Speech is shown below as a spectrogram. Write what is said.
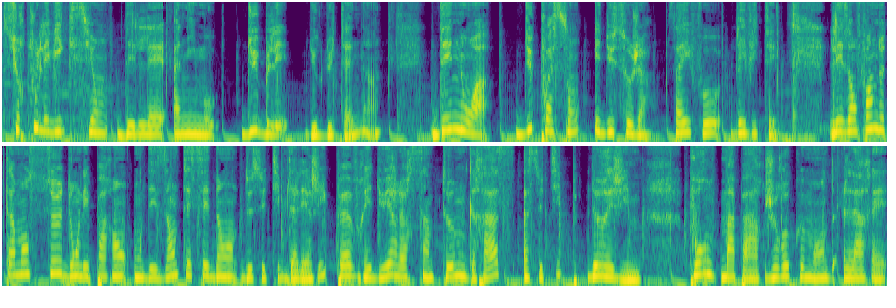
surtout l'éviction des laits animaux, du blé, du gluten, hein, des noix, du poisson et du soja. Ça, il faut l'éviter. Les enfants, notamment ceux dont les parents ont des antécédents de ce type d'allergie, peuvent réduire leurs symptômes grâce à ce type de régime. Pour ma part, je recommande l'arrêt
